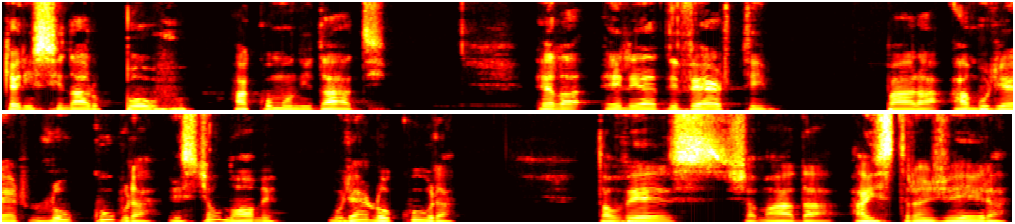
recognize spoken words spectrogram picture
quer ensinar o povo, a comunidade, ela, ele adverte para a mulher loucura, este é o nome, mulher loucura, talvez chamada a estrangeira,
